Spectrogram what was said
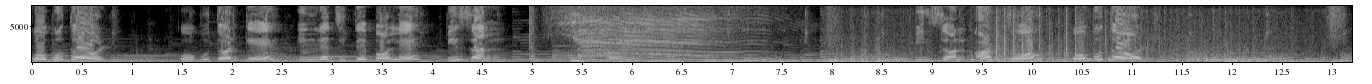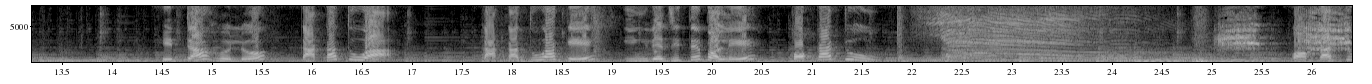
কবুতর। কবুতরকে ইংরেজিতে বলে পিজন। পিজন অর্থ কবুতর। এটা হলো কাকাতুয়া। কাকাতুয়াকে ইংরেজিতে বলে ককাটু। ককাটু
